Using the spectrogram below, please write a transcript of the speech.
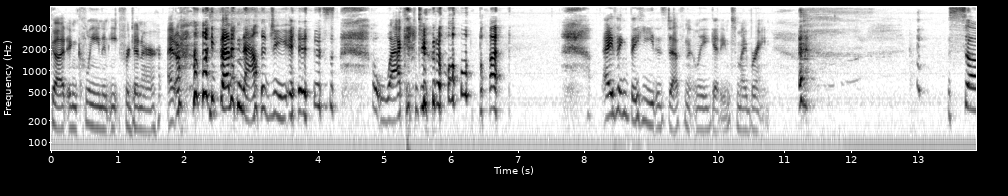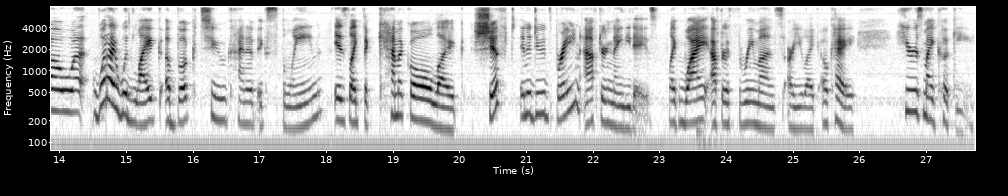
gut and clean and eat for dinner. I don't know, like that analogy is a wackadoodle, but I think the heat is definitely getting to my brain. So, what I would like a book to kind of explain is like the chemical like shift in a dude's brain after 90 days. Like why after 3 months are you like, "Okay, here's my cookie."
